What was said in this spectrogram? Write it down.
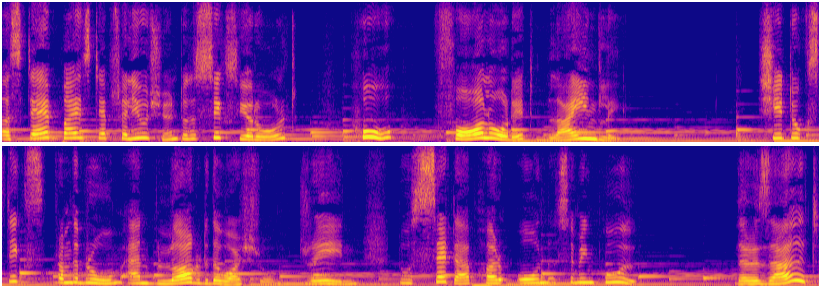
a step by step solution to the six year old who followed it blindly. She took sticks from the broom and blocked the washroom drain to set up her own swimming pool. The result?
